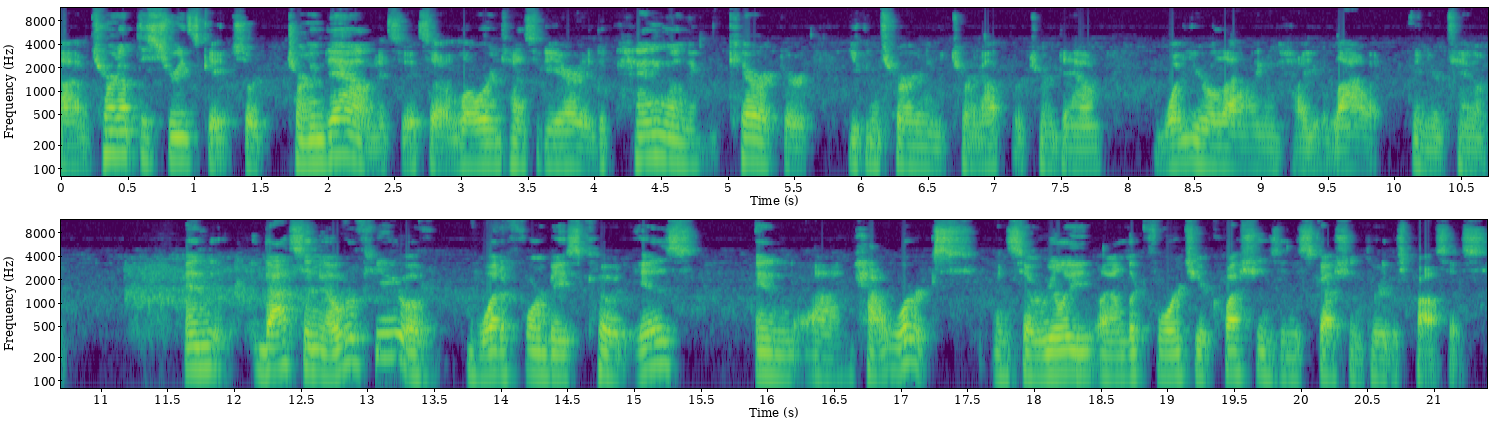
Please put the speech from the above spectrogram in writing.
Uh, turn up the streetscapes or turn them down. It's, it's a lower intensity area. Depending on the character, you can turn, turn up or turn down what you're allowing and how you allow it in your town. And that's an overview of what a form-based code is and uh, how it works. And so really uh, look forward to your questions and discussion through this process.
